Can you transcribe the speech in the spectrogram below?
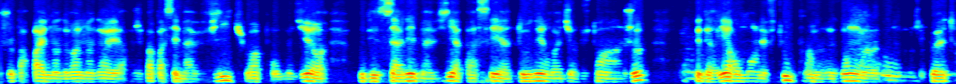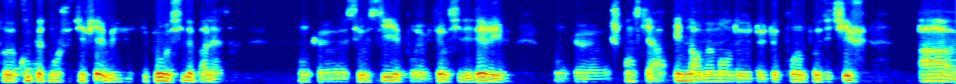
je ne pars pas une main devant, une main derrière. Je n'ai pas passé ma vie, tu vois, pour me dire, ou des années de ma vie à passer à donner, on va dire, du temps à un jeu. Et derrière, on m'enlève tout pour une raison euh, qui peut être complètement justifiée, mais qui peut aussi ne pas l'être. Donc, euh, c'est aussi pour éviter aussi des dérives. Donc, je pense qu'il y a énormément de, points positifs à,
